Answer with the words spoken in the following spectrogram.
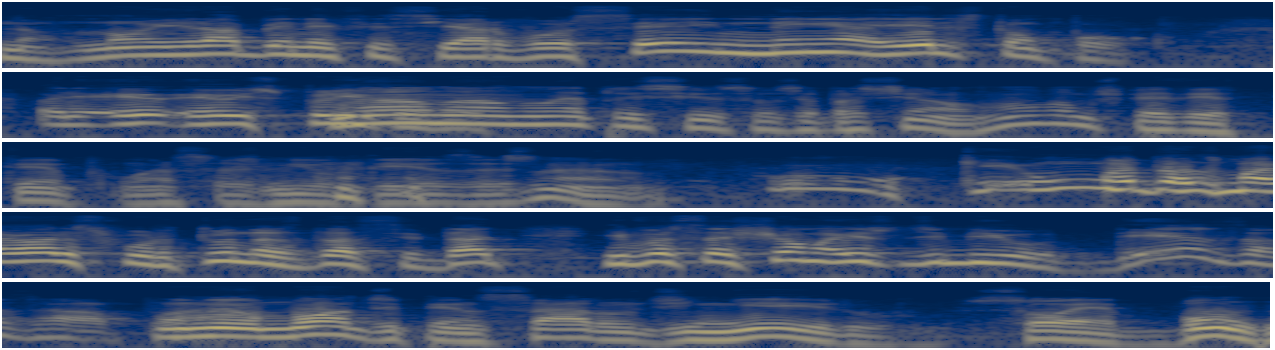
Não, não irá beneficiar você e nem a eles tampouco. Olha, eu, eu explico. Não, não, não é preciso, Sebastião. Não vamos perder tempo com essas miudezas, não. O que? Uma das maiores fortunas da cidade e você chama isso de miudezas, rapaz? No meu modo de pensar, o dinheiro só é bom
